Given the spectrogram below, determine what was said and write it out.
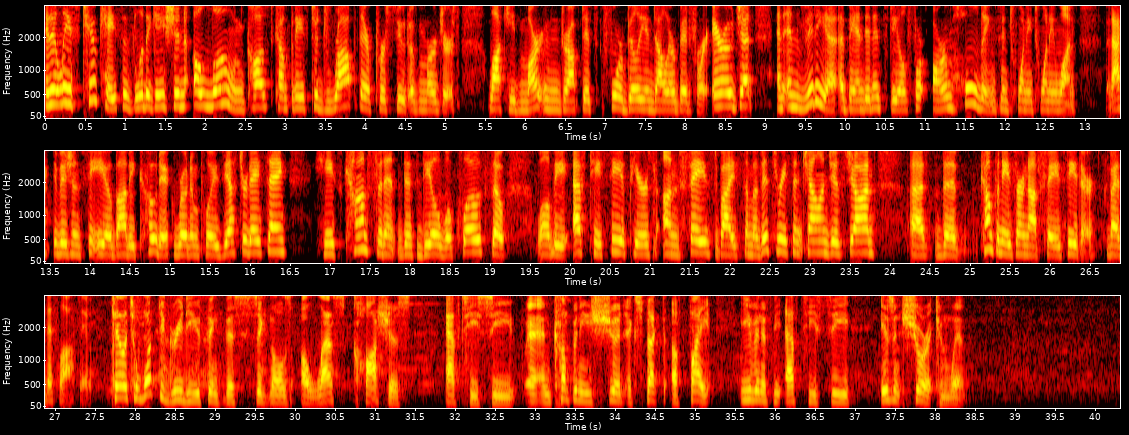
in at least two cases, litigation alone caused companies to drop their pursuit of mergers. Lockheed Martin dropped its $4 billion bid for Aerojet, and NVIDIA abandoned its deal for ARM Holdings in 2021. But Activision CEO Bobby Kotick wrote employees yesterday saying he's confident this deal will close. So while the FTC appears unfazed by some of its recent challenges, John, uh, the companies are not fazed either by this lawsuit. Taylor, to what degree do you think this signals a less cautious FTC and companies should expect a fight even if the FTC isn't sure it can win?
